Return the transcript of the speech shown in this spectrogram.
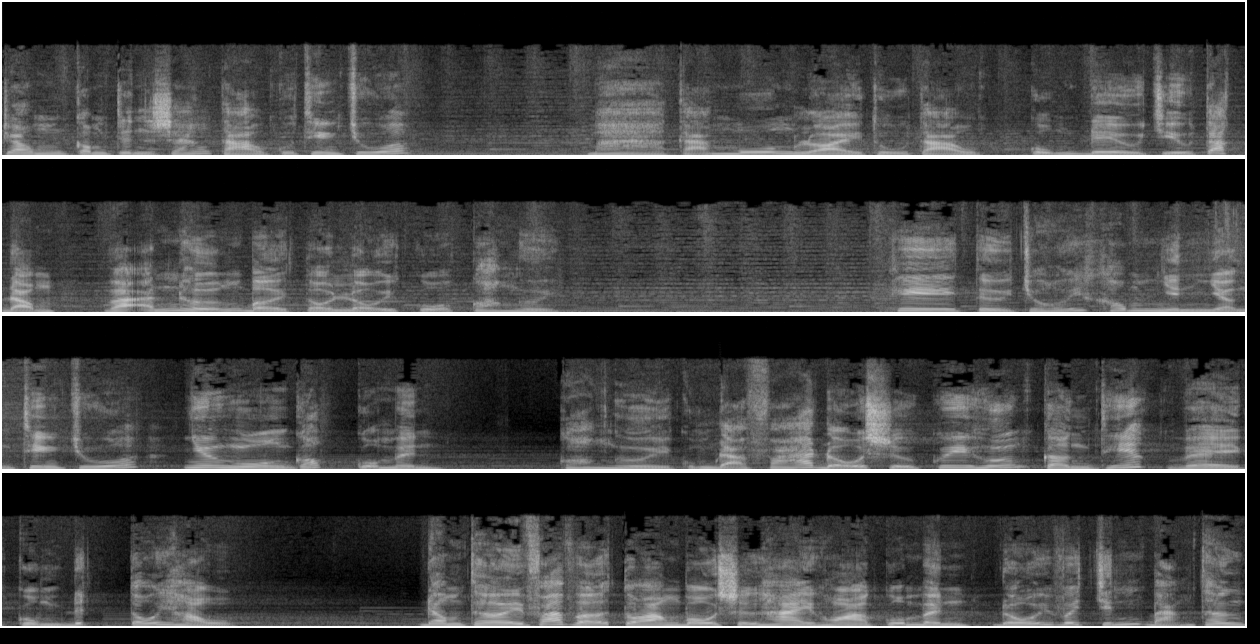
trong công trình sáng tạo của thiên chúa, mà cả muôn loài thụ tạo cũng đều chịu tác động và ảnh hưởng bởi tội lỗi của con người. Khi từ chối không nhìn nhận thiên chúa như nguồn gốc của mình, con người cũng đã phá đổ sự quy hướng cần thiết về cùng đích tối hậu đồng thời phá vỡ toàn bộ sự hài hòa của mình đối với chính bản thân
